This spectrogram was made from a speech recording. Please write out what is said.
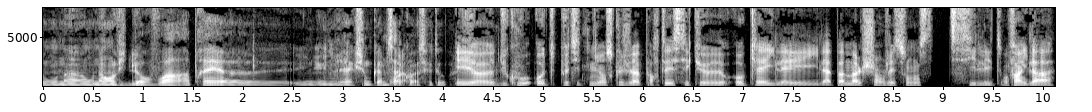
on a, on a envie de le revoir après euh, une, une, réaction comme ça, quoi, c'est tout. Et euh, du coup, autre petite nuance que je vais apporter, c'est que, ok, il a, il a pas mal changé son style, enfin, il a,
